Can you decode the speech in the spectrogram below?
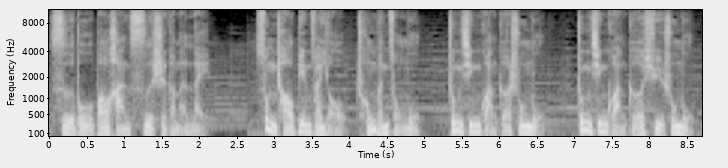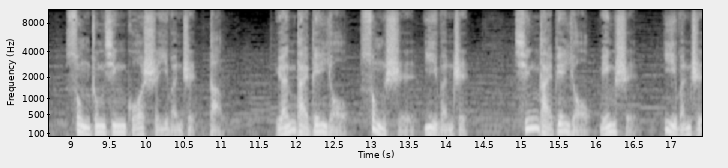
四部包含四十个门类。宋朝编纂有《崇文总目》。中兴馆阁书目、中兴馆阁序书目、宋中兴国史译文志等；元代编有《宋史译文志》，清代编有《明史译文志》，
